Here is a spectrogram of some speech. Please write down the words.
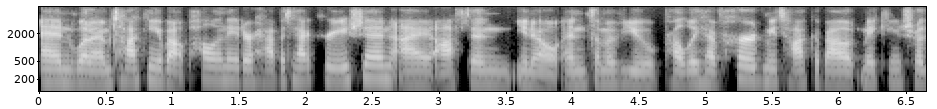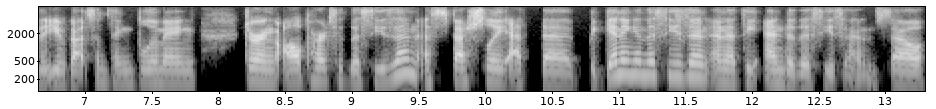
And when I'm talking about pollinator habitat creation, I often, you know, and some of you probably have heard me talk about making sure that you've got something blooming during all parts of the season, especially at the beginning of the season and at the end of the season. So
